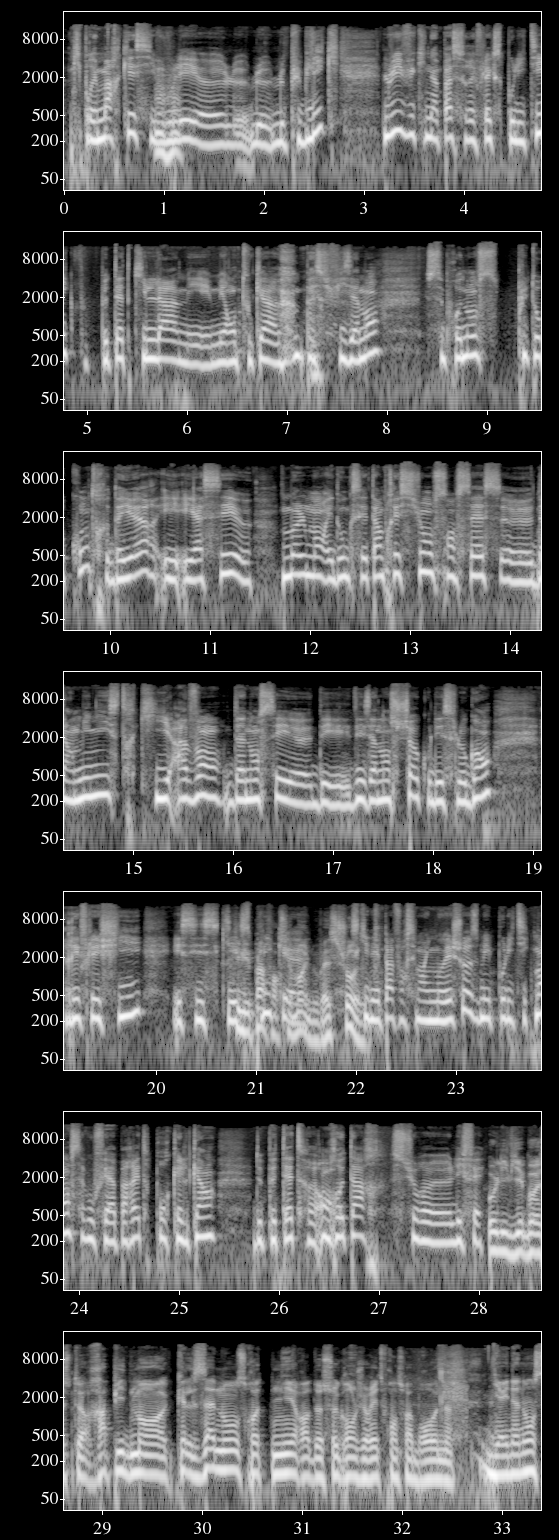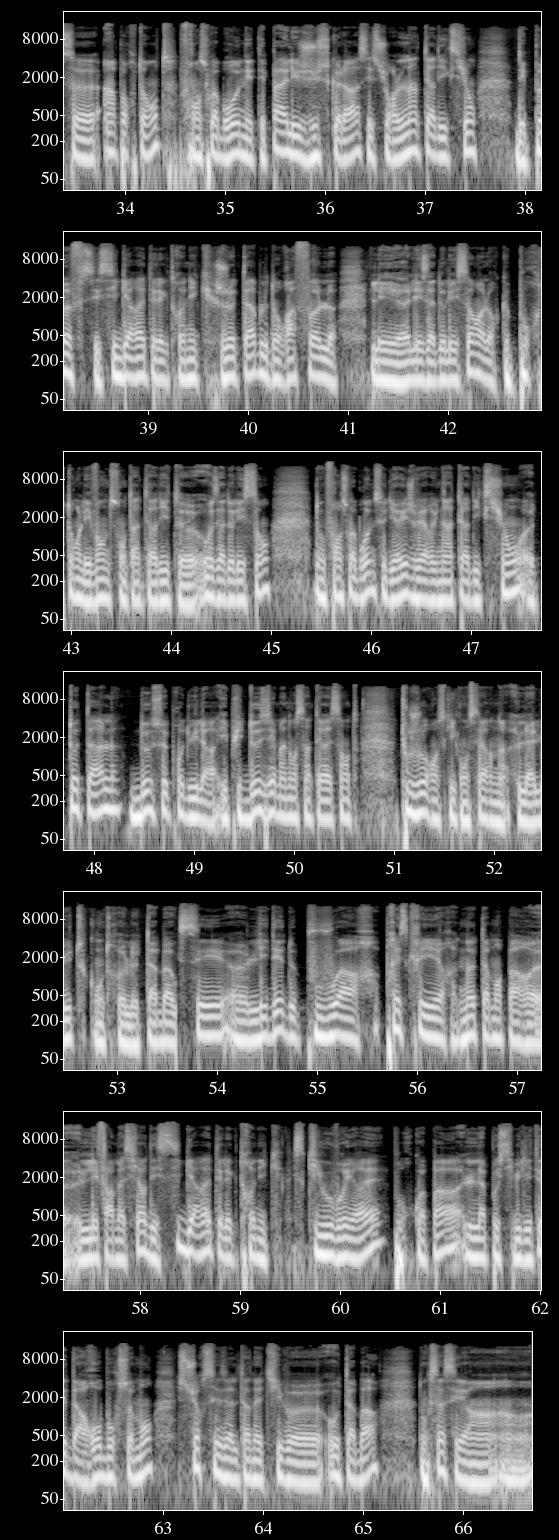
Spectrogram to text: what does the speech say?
qui pourrait marquer, si vous mhm. voulez, le, le, public. Lui, vu qu'il n'a pas ce réflexe politique, peut-être qu'il l'a, mais, mais en tout cas pas suffisamment, se prononce plutôt contre d'ailleurs et, assez euh, mollement. Et donc cette impression sans cesse euh, d'un ministre qui, avant d'annoncer euh, des, annonces chocs ou des slogans, réfléchit et c'est ce qui, explique. Ce qui n'est pas forcément une mauvaise chose. Ce qui n'est pas forcément une mauvaise chose, mais politiquement, ça vous fait apparaître pour quelqu'un de peut-être en retard sur les faits. Olivier Bost, rapidement, quelles annonces retenir de ce grand jury de François Braun? Il y a une annonce importante. François Braun n'était pas allé jusque-là. C'est sur l'interdiction des puffs, ces cigarettes électroniques électroniques jetables dont raffolent les, euh, les adolescents, alors que pourtant les ventes sont interdites euh, aux adolescents. Donc François Braun se dirige vers une interdiction euh, totale de ce produit-là. Et puis deuxième annonce intéressante, toujours en ce qui concerne la lutte contre le tabac, c'est l'idée de pouvoir prescrire, notamment par les pharmaciens, des cigarettes électroniques, ce qui ouvrirait, pourquoi pas, la possibilité d'un remboursement sur ces alternatives au tabac. Donc ça, c'est un,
